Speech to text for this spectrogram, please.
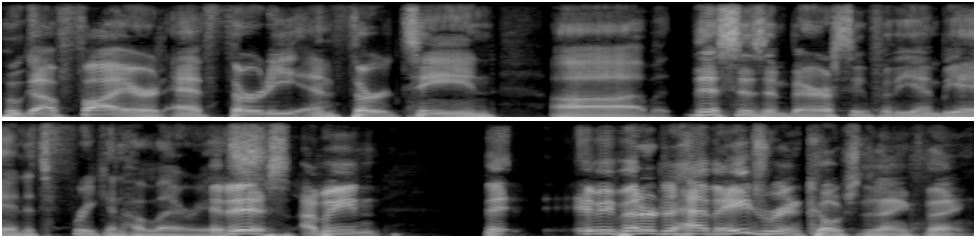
who got fired at 30 and 13. Uh, but this is embarrassing for the NBA, and it's freaking hilarious. It is. I mean, they, it'd be better to have Adrian coach the dang thing.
